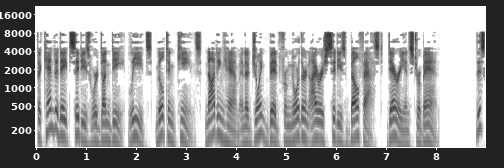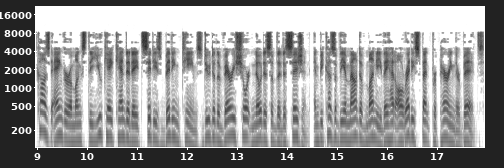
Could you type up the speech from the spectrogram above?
The candidate cities were Dundee, Leeds, Milton Keynes, Nottingham and a joint bid from Northern Irish cities Belfast, Derry and Strabane. This caused anger amongst the UK candidate cities bidding teams due to the very short notice of the decision, and because of the amount of money they had already spent preparing their bids.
